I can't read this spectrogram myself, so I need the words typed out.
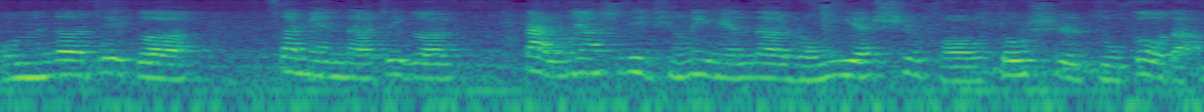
我们的这个下面的这个大容量湿地瓶里面的溶液是否都是足够的，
